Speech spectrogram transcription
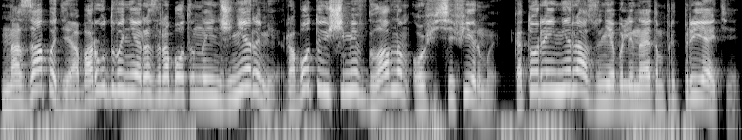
На Западе оборудование разработано инженерами, работающими в главном офисе фирмы, которые ни разу не были на этом предприятии.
